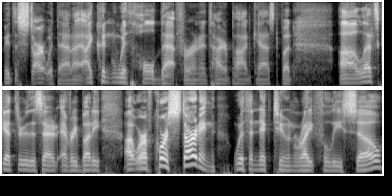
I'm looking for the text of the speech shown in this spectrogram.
we have to start with that. I, I couldn't withhold that for an entire podcast, but. Uh, let's get through this, everybody. Uh, we're, of course, starting with a Nicktoon, rightfully so,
